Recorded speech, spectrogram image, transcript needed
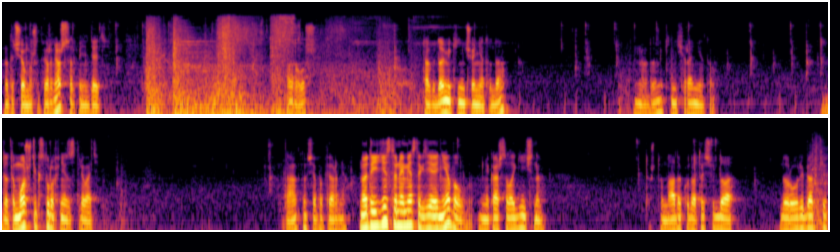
А что, может, вернешься от меня, дядь? Хорош. Так, в домике ничего нету, да? Ну, в домике ни хера нету. Да ты можешь в текстурах не застревать. Так, ну все, поперли. Но это единственное место, где я не был. Мне кажется, логично что надо куда-то сюда. Здорово, ребятки.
